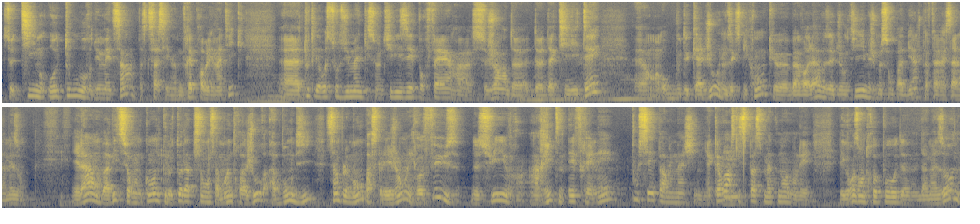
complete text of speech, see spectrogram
ce team autour du médecin, parce que ça c'est une vraie problématique, euh, toutes les ressources humaines qui sont utilisées pour faire euh, ce genre de- de- d'activité, euh, au bout de 4 jours, ils nous expliqueront que ben voilà, vous êtes gentil, mais je me sens pas bien, je préfère rester à la maison. Et là, on va vite se rendre compte que le taux d'absence à moins de 3 jours a bondi, simplement parce que les gens ils refusent de suivre un rythme effréné poussé par une machine. Il n'y a qu'à voir ce qui se passe maintenant dans les, les grands entrepôts d'Amazon.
